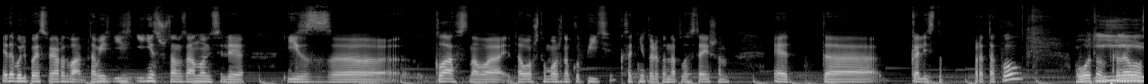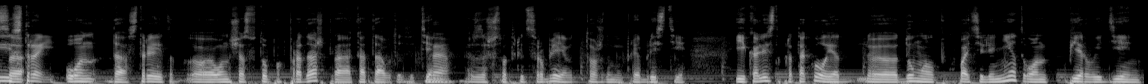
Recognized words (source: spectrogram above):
это были PSVR 2. Там единственное, что там заанонсили из э, классного того, что можно купить, кстати, не только на PlayStation, это Калиста Протокол Вот он и продавался... Stray. Он, да, Стрейт, э, он сейчас в топах продаж про кота, вот эта тема, за 630 рублей, я вот тоже думаю приобрести. И Калиста протокол я э, думал покупать или нет, он первый день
